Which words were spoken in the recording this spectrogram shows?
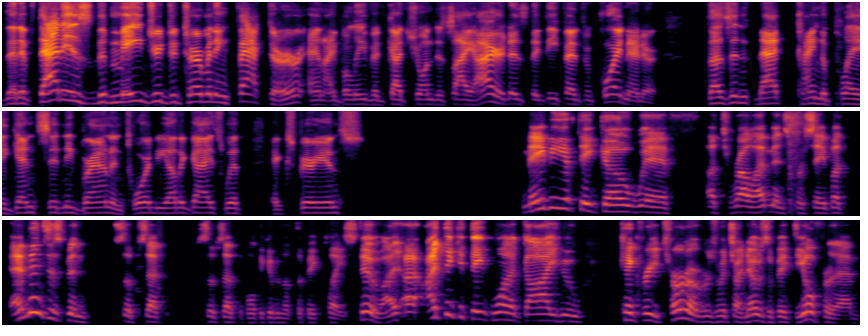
That if that is the major determining factor, and I believe it got Sean Desai hired as the defensive coordinator, doesn't that kind of play against Sydney Brown and toward the other guys with experience? Maybe if they go with a Terrell Edmunds per se, but Edmunds has been susceptible to giving up the big plays too. I, I, I think if they want a guy who can create turnovers, which I know is a big deal for them,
